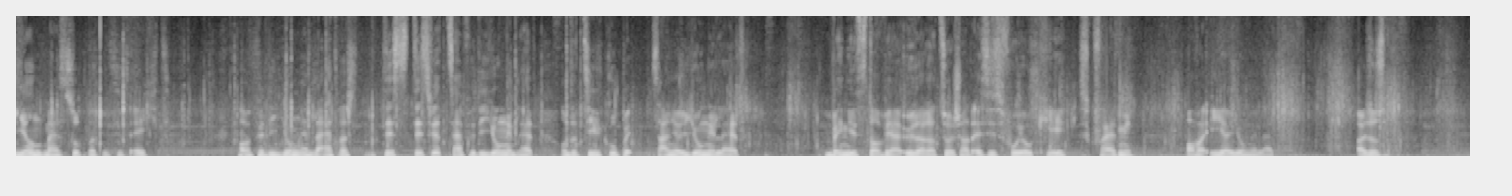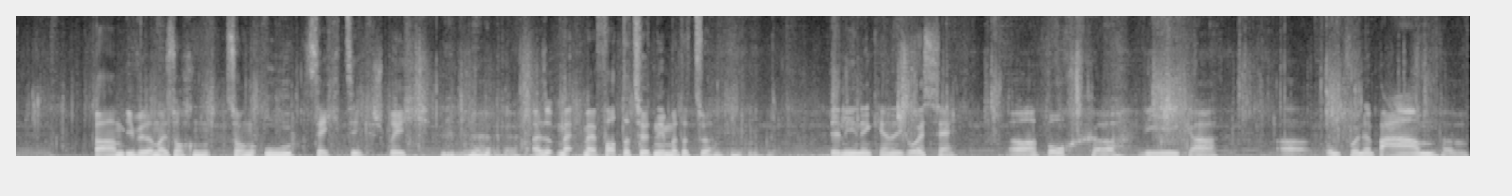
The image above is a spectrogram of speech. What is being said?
Ihr und mein Super, das ist echt. Aber für die jungen Leute, weißt, das, das wird sein für die jungen Leute. Unsere Zielgruppe sind ja junge Leute. Wenn jetzt da wer älterer zuschaut, es ist voll okay, es gefreut mich, aber eher junge Leute. Also, ähm, ich würde mal sagen, sagen U60, sprich. Also, mein, mein Vater zählt nicht mehr dazu. Der Linien kann natürlich alles sein. Äh, Bach, äh, Weg, äh, äh, umgefallener Baum, äh,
